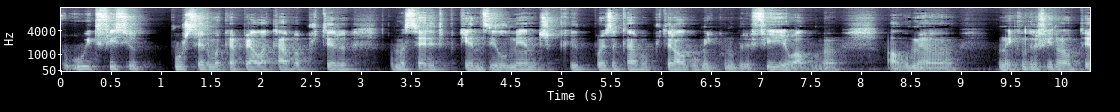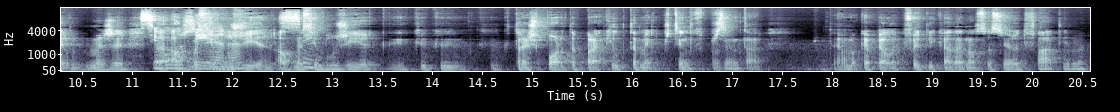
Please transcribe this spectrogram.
o edifício por ser uma capela, acaba por ter uma série de pequenos elementos que depois acaba por ter alguma iconografia ou alguma. alguma iconografia não é o termo, mas eh, simbologia, alguma simbologia, alguma Sim. simbologia que, que, que, que, transporta para aquilo que também pretende representar. É uma capela que foi dedicada à Nossa Senhora de Fátima.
